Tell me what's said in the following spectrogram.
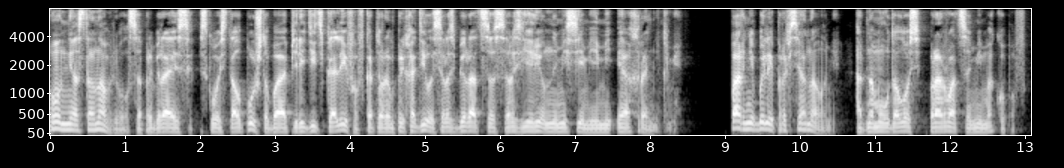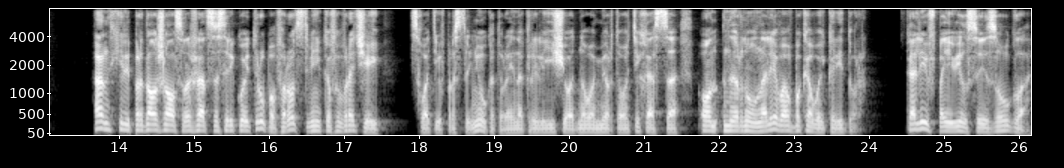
Он не останавливался, пробираясь сквозь толпу, чтобы опередить калифов, которым приходилось разбираться с разъяренными семьями и охранниками. Парни были профессионалами. Одному удалось прорваться мимо копов. Анхель продолжал сражаться с рекой трупов, родственников и врачей. Схватив простыню, которой накрыли еще одного мертвого техасца, он нырнул налево в боковой коридор. Калиф появился из-за угла.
